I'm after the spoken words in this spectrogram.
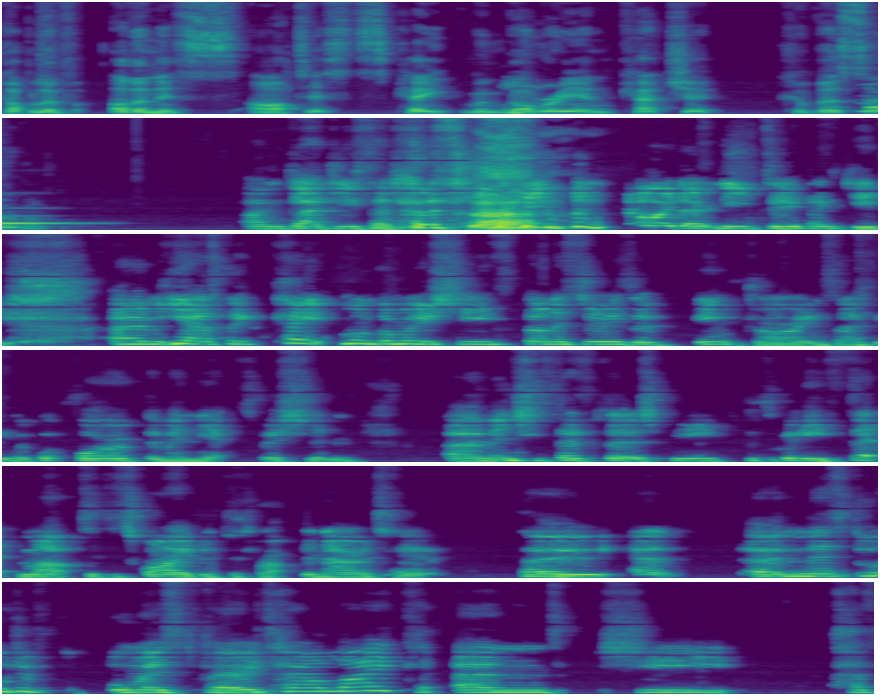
couple of otherness artists, Kate Montgomery and Katya Kvasova. I'm glad you said her no, I don't need to. Thank you. Um, yeah, so Kate Montgomery, she's done a series of ink drawings, and I think we've got four of them in the exhibition. Um, and she says that she specifically set them up to describe and disrupt the narrative. So yeah, um, they're sort of almost fairy tale like, and she has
